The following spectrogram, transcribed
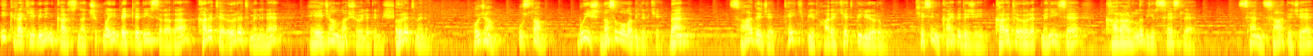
ilk rakibinin karşısına çıkmayı beklediği sırada karate öğretmenine heyecanla şöyle demiş. Öğretmenim, hocam, ustam bu iş nasıl olabilir ki? Ben sadece tek bir hareket biliyorum. Kesin kaybedeceğim. Karate öğretmeni ise kararlı bir sesle sen sadece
